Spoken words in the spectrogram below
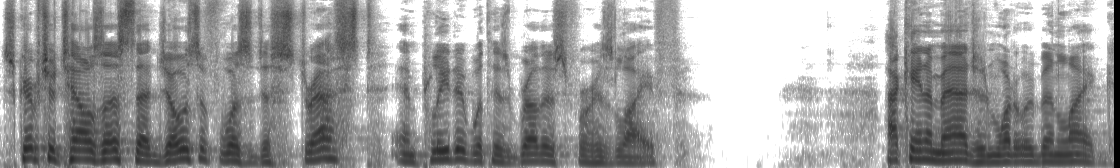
Scripture tells us that Joseph was distressed and pleaded with his brothers for his life. I can't imagine what it would have been like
